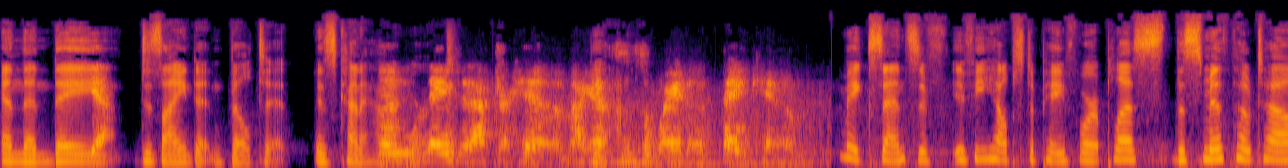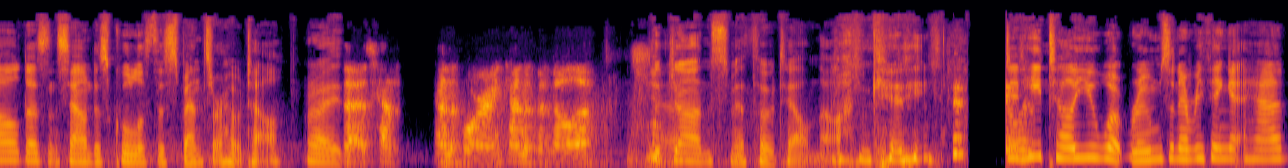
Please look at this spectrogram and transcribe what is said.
And then they Yeah. designed it and built it is kind of how it worked. named it after him. I guess Yeah. as a way to thank him. Makes sense if, if he helps to pay for it. Plus the Smith Hotel doesn't sound as cool as the Spencer Hotel. Right. That's kind of kind of boring, kind of vanilla. The John Smith Hotel. No, I'm kidding. Did he tell you what rooms and everything it had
